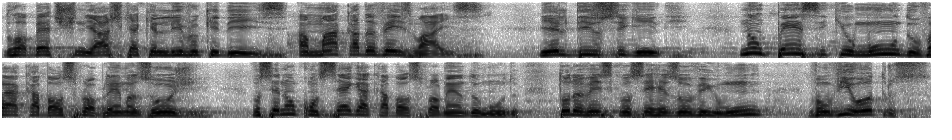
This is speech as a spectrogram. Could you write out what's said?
do Roberto Chiniachi, que é aquele livro que diz Amar cada vez mais. E ele diz o seguinte: Não pense que o mundo vai acabar os problemas hoje você não consegue acabar os problemas do mundo. Toda vez que você resolve um, vão vir outros.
